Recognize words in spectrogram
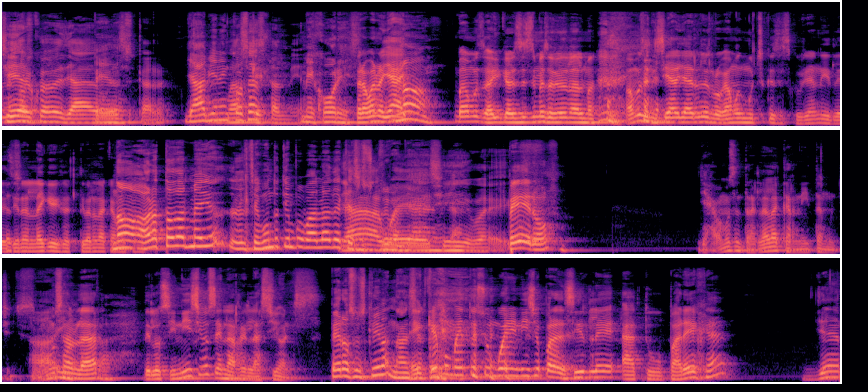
Sí, el jueves ya voy a pedos. sacar. ya vienen cosas mejores. Pero bueno, ya. No. Vamos, ahí que a veces sí me salió del alma. Vamos a iniciar. Ya les rogamos mucho que se suscribieran y les dieran like y activaran la cámara. No, ahora todo el medio, el segundo tiempo va a hablar de que se suscriban. ya, ya. sí, güey. Pero. Ya, vamos a entrarle a la carnita, muchachos. Vamos Ay. a hablar de los inicios en las relaciones. Pero suscriban. No, ¿En cierto. qué momento es un buen inicio para decirle a tu pareja, ya,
